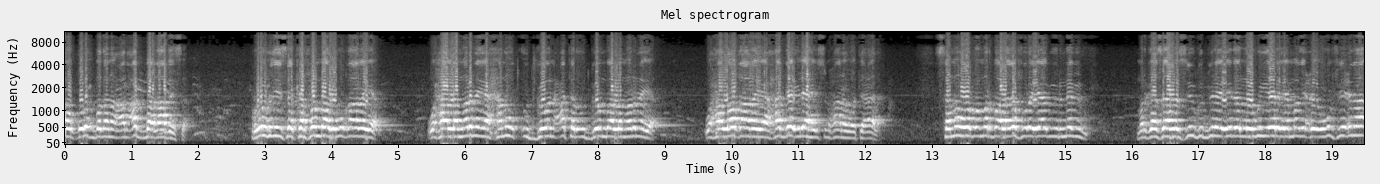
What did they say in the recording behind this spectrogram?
oo qurux badan oo cadcad baa qaadaysa. Ruuxdiisa karfan baa lagu qaadaya waxaa la marinayaa xanuud udgoon catar udgoon baa la marinaya waxaa loo qaadayaa xagga ilaahay subxaanahu wa tacaala samo walba mar baa laga furayaa buu yihi nebigu. Markaasaa la sii gudbinaya iyada loogu yeeraya magacii ugu fiicnaa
